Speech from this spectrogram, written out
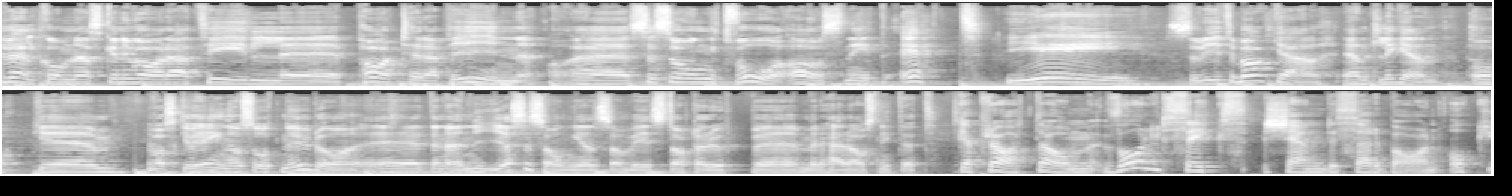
välkomna ska ni vara till eh, Parterapin, eh, säsong 2, avsnitt 1. Yay! Så vi är tillbaka, äntligen. Och eh, vad ska vi ägna oss åt nu då? Eh, den här nya säsongen som vi startar upp eh, med det här avsnittet. Vi ska prata om våld, sex, kändisar, barn och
